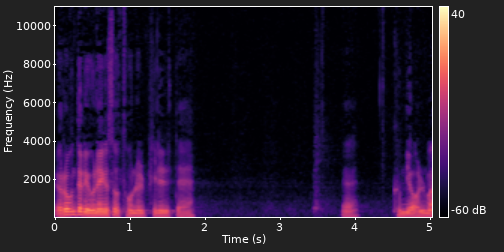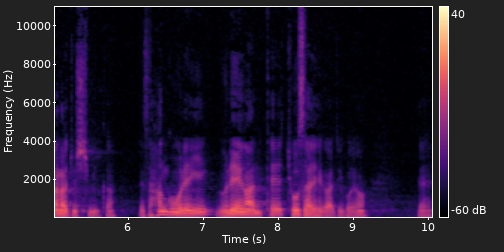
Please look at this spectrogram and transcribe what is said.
여러분들이 은행에서 돈을 빌릴 때 예, 금리 얼마나 주십니까? 그래서 한국은행이 은행한테 조사해 가지고요. 예,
